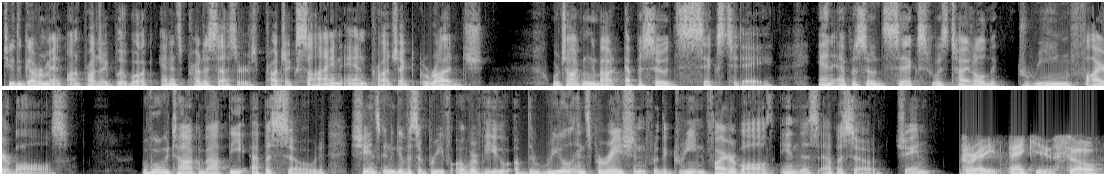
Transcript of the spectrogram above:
to the government on Project Blue Book and its predecessors, Project Sign and Project Grudge. We're talking about episode six today, and episode six was titled Green Fireballs. Before we talk about the episode, Shane's going to give us a brief overview of the real inspiration for the green fireballs in this episode. Shane? Great, thank you. So,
